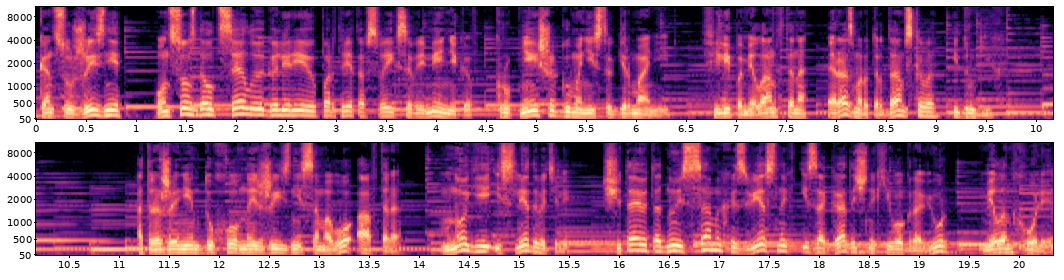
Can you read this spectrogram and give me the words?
К концу жизни он создал целую галерею портретов своих современников, крупнейших гуманистов Германии – Филиппа Меланхтона, Эразма Роттердамского и других. Отражением духовной жизни самого автора многие исследователи считают одну из самых известных и загадочных его гравюр «Меланхолия».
